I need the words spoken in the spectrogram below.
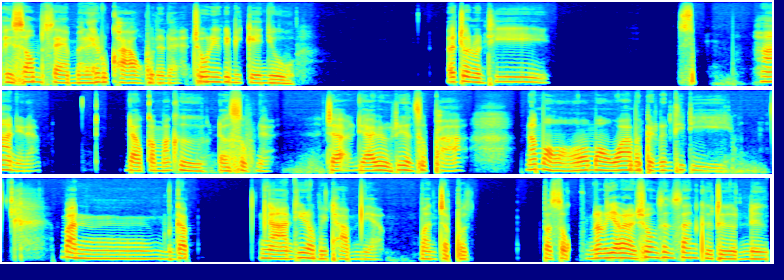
ไปซ่อมแซมอะไรให้ลูกค้าของคุณนั่นแหละช่วงนี้ก็มีเกณฑ์อยู่ แล้วจนวันที่สิบห้าเนี่ยนะดาวกรรมะคือดาวศุกร์เนี่ย จะย้ายไปอยู่ที่เดือนสุภะน้าหมอมองว่ามันเป็นเรื่องที่ดี มันเหมือนกับงานที่เราไปทำเนี่ย มันจะ ประสบในระยะเวลาช่วงสั้น ๆ คือเดือนหนึ่ง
